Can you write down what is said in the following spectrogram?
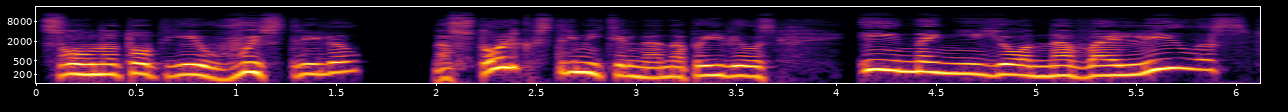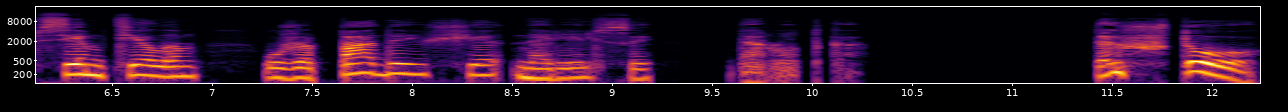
словно тот ею выстрелил. Настолько стремительно она появилась, и на нее навалилась всем телом уже падающая на рельсы Доротка. — Ты что,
